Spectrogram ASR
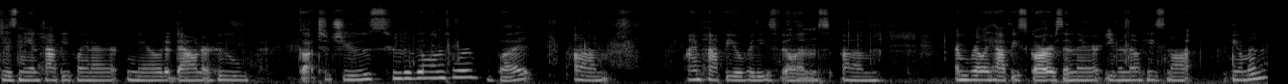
Disney and Happy Planner narrowed it down or who got to choose who the villains were, but um, I'm happy over these villains. Um, I'm really happy Scar's in there, even though he's not human,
